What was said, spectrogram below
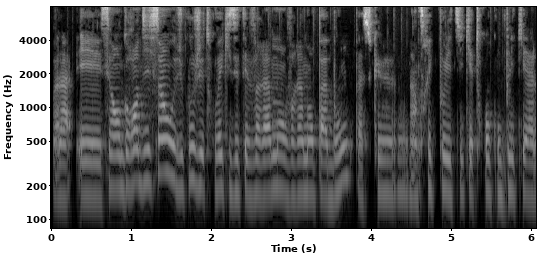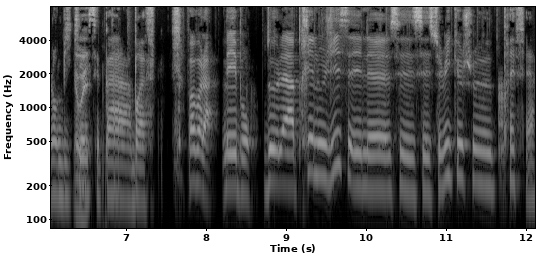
Voilà. Et c'est en grandissant où du coup j'ai trouvé qu'ils étaient vraiment vraiment pas bons parce que l'intrigue politique est trop compliquée, alambiquée, Ouais. c'est pas bref. Enfin voilà. Mais bon, de la prélogie, c'est le c'est c'est celui que je préfère.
